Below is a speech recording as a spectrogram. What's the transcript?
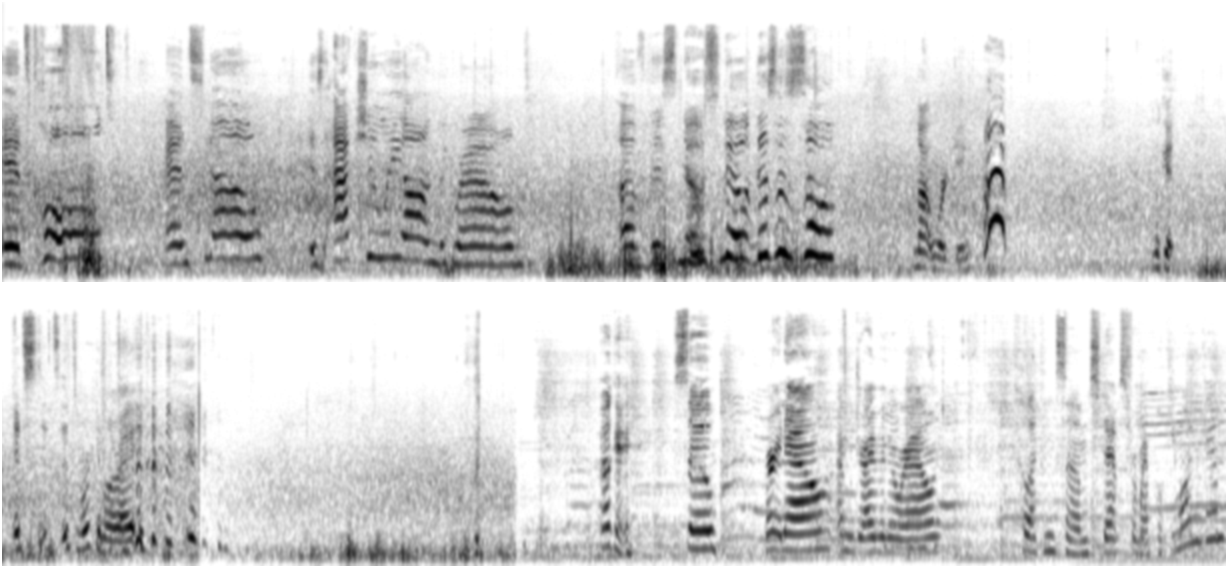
It's cold and snow is actually on the ground of this no snow. This is so not working. Ah! Look at it's it's it's working all right. okay, so right now I'm driving around collecting some steps for my Pokemon game.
